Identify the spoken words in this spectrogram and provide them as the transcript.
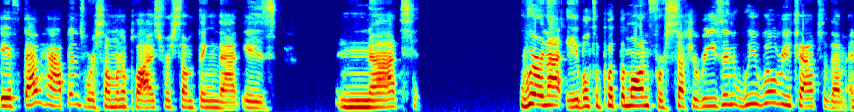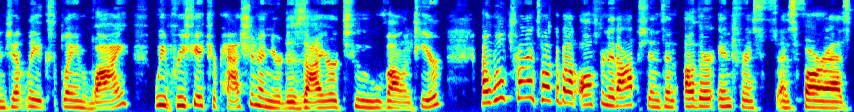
if that happens where someone applies for something that is not we're not able to put them on for such a reason, we will reach out to them and gently explain why. We appreciate your passion and your desire to volunteer. And we'll try and talk about alternate options and other interests as far as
